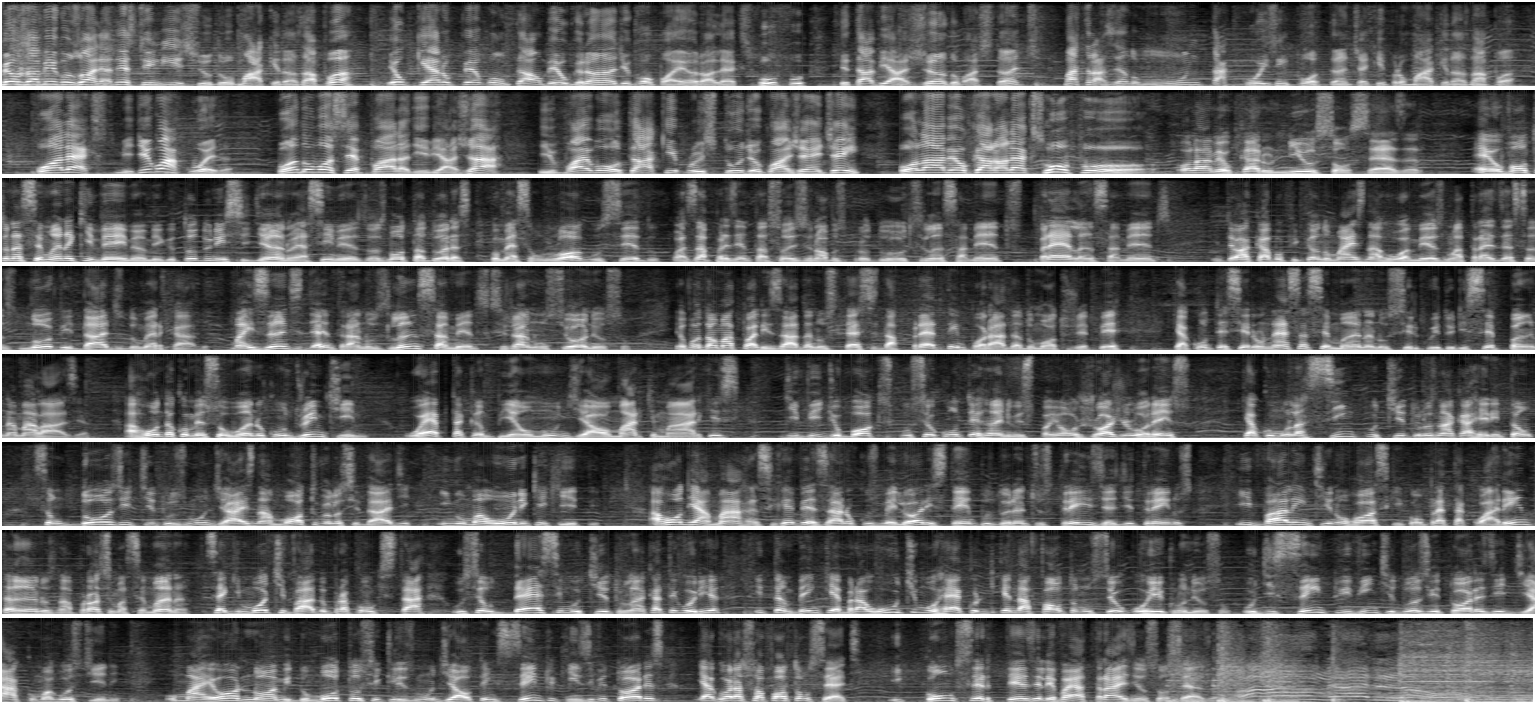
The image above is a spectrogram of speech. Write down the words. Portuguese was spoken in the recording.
Meus amigos, olha, neste início do Máquinas da Pan, eu quero perguntar ao meu grande companheiro Alex Rufo, que está viajando bastante, mas trazendo muita coisa importante aqui para o Máquinas na Pan. Ô Alex, me diga uma coisa, quando você para de viajar e vai voltar aqui pro estúdio com a gente, hein? Olá, meu caro Alex Rufo! Olá, meu caro Nilson César. É, eu volto na semana que vem, meu amigo. Todo início de ano é assim mesmo. As montadoras começam logo cedo com as apresentações de novos produtos, lançamentos, pré-lançamentos. Então eu acabo ficando mais na rua mesmo, atrás dessas novidades do mercado. Mas antes de entrar nos lançamentos que você já anunciou, Nilson, eu vou dar uma atualizada nos testes da pré-temporada do MotoGP que aconteceram nessa semana no circuito de Sepang, na Malásia. A Honda começou o ano com o Dream Team, o heptacampeão mundial Marc Marques divide o box com seu conterrâneo, o espanhol Jorge Lourenço, que acumula cinco títulos na carreira. Então, são 12 títulos mundiais na moto velocidade em uma única equipe. A Honda e a Yamaha se revezaram com os melhores tempos durante os três dias de treinos e Valentino Rossi, que completa 40 anos na próxima semana, segue motivado para conquistar o seu décimo título na categoria e também quebrar o último recorde que ainda falta no seu currículo, Nilson, o de 122 vitórias de Giacomo Agostini. O maior nome do motociclismo mundial tem 115 vitórias e agora só faltam 7. E com certeza ele vai atrás, Nilson César.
